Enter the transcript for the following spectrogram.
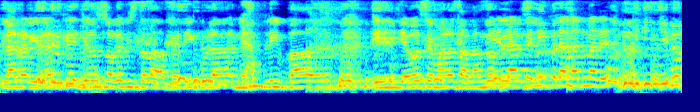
la realidad es que yo solo he visto la película, me ha flipado y llevo semanas hablando Si de en la eso. película Batman era un niño.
